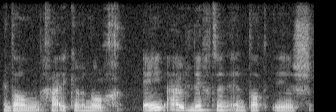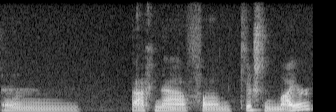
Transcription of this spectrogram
En dan ga ik er nog één uitlichten en dat is een pagina van Kirsten Meyer.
